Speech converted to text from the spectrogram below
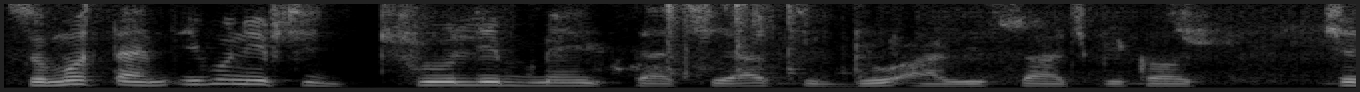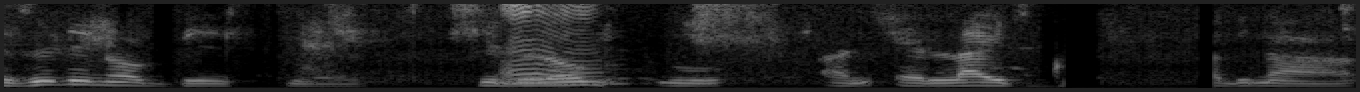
So most times, even if she truly meant that she has to do her research because she's really not based here. She Mm. belongs to an elite group. I mean,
